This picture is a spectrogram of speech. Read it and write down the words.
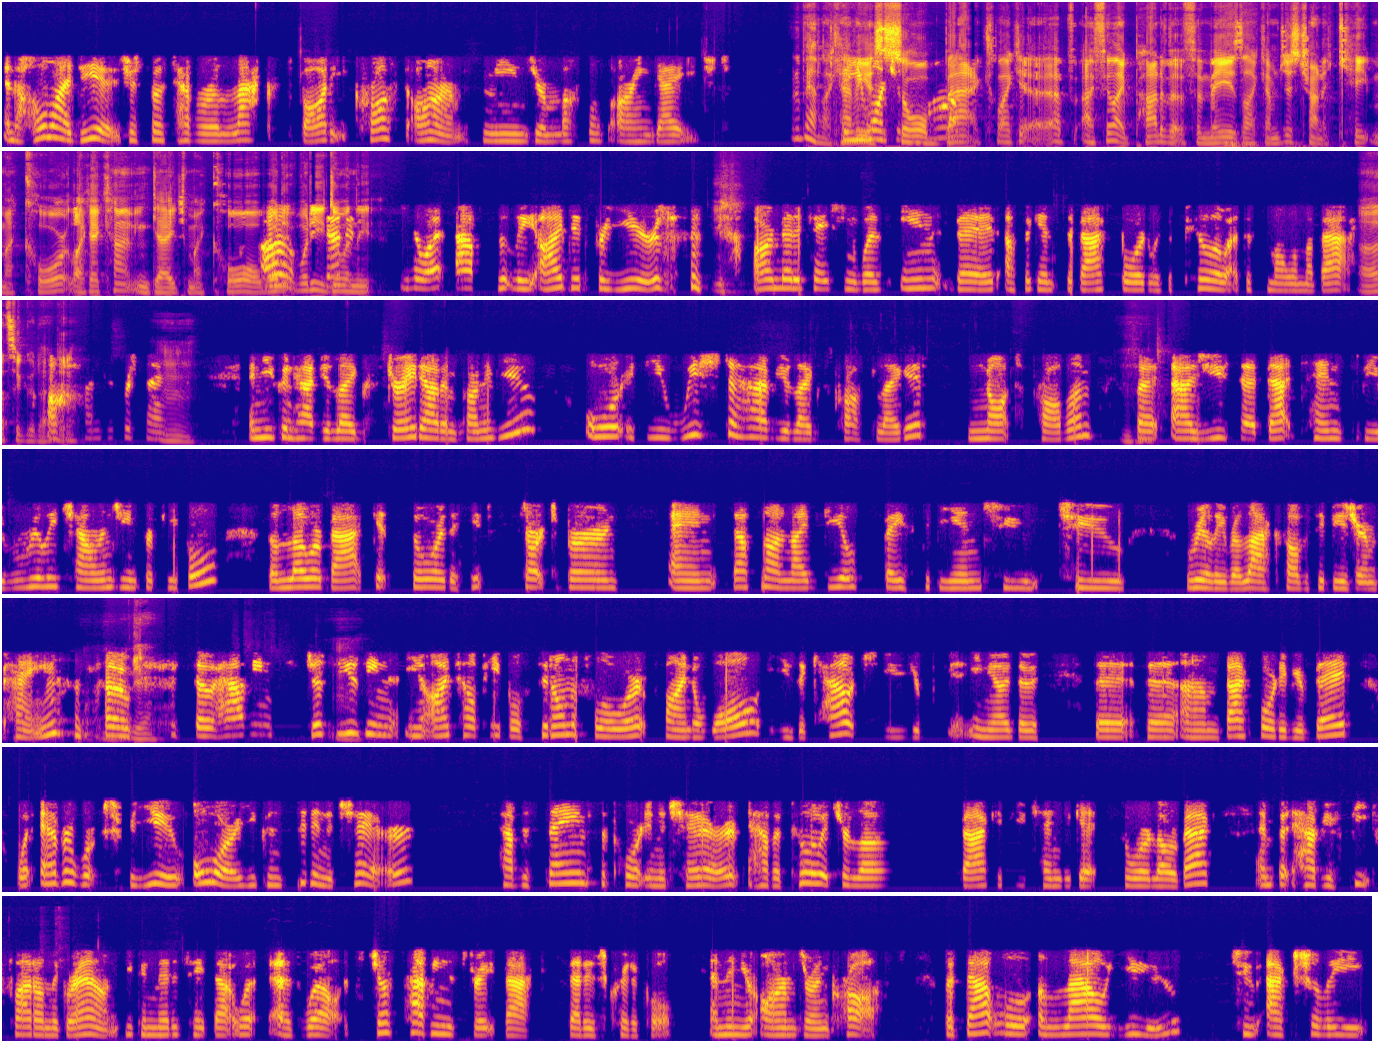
And the whole idea is you're supposed to have a relaxed body. Crossed arms means your muscles are engaged. What about like so having a sore back? Like uh, I feel like part of it for me is like I'm just trying to keep my core. Like I can't engage my core. What, oh, what do you do in the? You know what? Absolutely, I did for years. Our meditation was in bed up against the backboard with a pillow at the small of my back. Oh, that's a good idea. hundred percent. Mm. And you can have your legs straight out in front of you, or if you wish to have your legs cross-legged, not a problem. Mm-hmm. But as you said, that tends to be really challenging for people. The lower back gets sore, the hips start to burn and that's not an ideal space to be in to to really relax obviously because you're in pain so yeah. so having just mm. using you know i tell people sit on the floor find a wall use a couch use your you know the the the um, backboard of your bed whatever works for you or you can sit in a chair have the same support in a chair have a pillow at your lower back if you tend to get sore lower back and but have your feet flat on the ground. You can meditate that way as well. It's just having the straight back that is critical, and then your arms are uncrossed. But that will allow you to actually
